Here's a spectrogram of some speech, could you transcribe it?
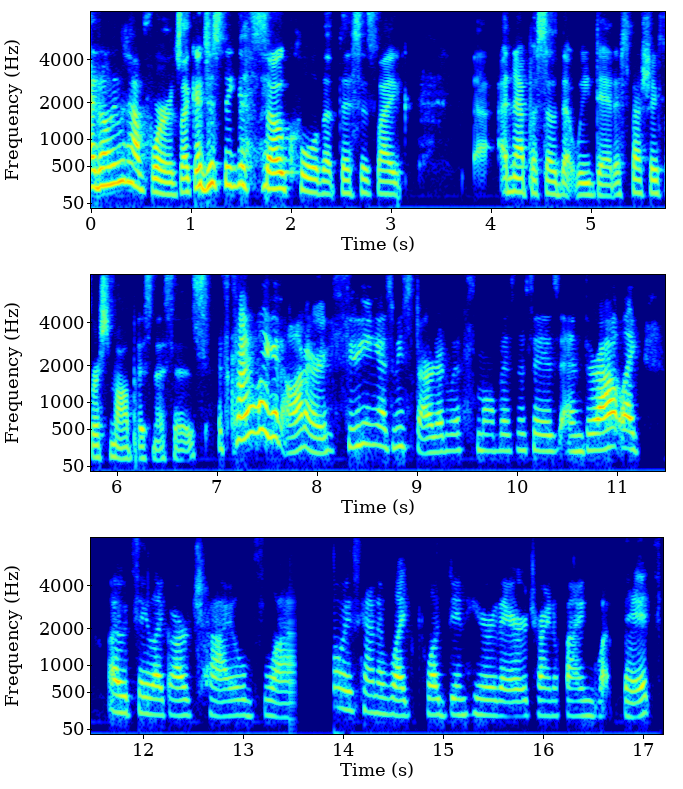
I don't even have words. Like, I just think it's so cool that this is like an episode that we did, especially for small businesses. It's kind of like an honor, seeing as we started with small businesses and throughout, like, I would say, like, our child's life, always kind of like plugged in here or there, trying to find what fits.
